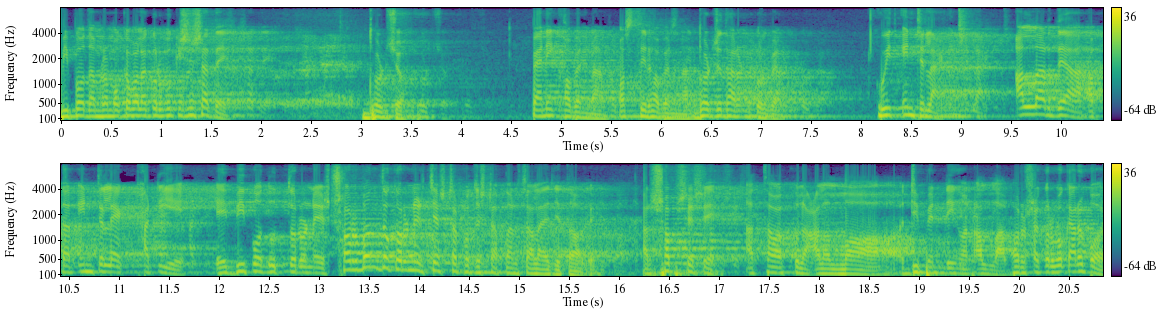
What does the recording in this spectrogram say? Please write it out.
বিপদ আমরা মোকাবেলা করব কিসের সাথে? ধৈর্য। প্যানিক হবেন না, অস্থির হবেন না, ধৈর্য ধারণ করবেন। উইথ ইন্টেলেক্ট আল্লাহর দেয়া আপনার ইন্টেলেক্ট খাটিয়ে এই বিপদ উত্তরণের সর্বান্তকরণের চেষ্টা প্রচেষ্টা আপনার চালায় যেতে হবে। আর সবশেষে, আত্মাওয়াক্কুল আল্লাহ ডিপেন্ডিং অন আল্লাহ। ভরসা করব কার উপর?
